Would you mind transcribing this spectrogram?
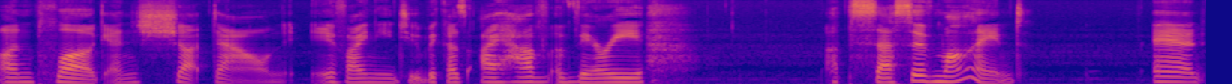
unplug and shut down if I need to because I have a very obsessive mind. And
